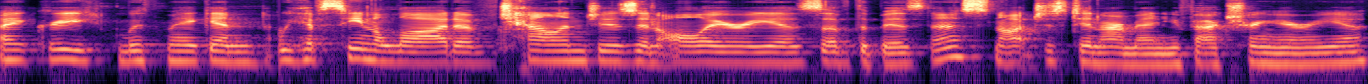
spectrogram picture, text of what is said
I agree with Megan. We have seen a lot of challenges in all areas of the business, not just in our manufacturing area,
